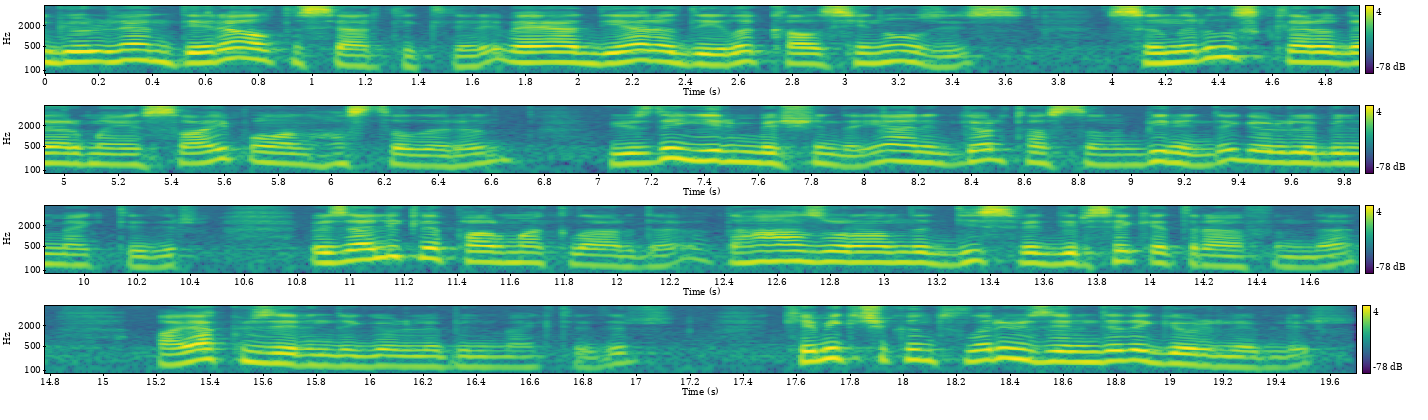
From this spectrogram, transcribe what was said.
görülen deri altı sertlikleri veya diğer adıyla kalsinozis, sınırlı sklerodermaya sahip olan hastaların %25'inde yani 4 hastanın birinde görülebilmektedir. Özellikle parmaklarda, daha az oranda diz ve dirsek etrafında, ayak üzerinde görülebilmektedir. Kemik çıkıntıları üzerinde de görülebilir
